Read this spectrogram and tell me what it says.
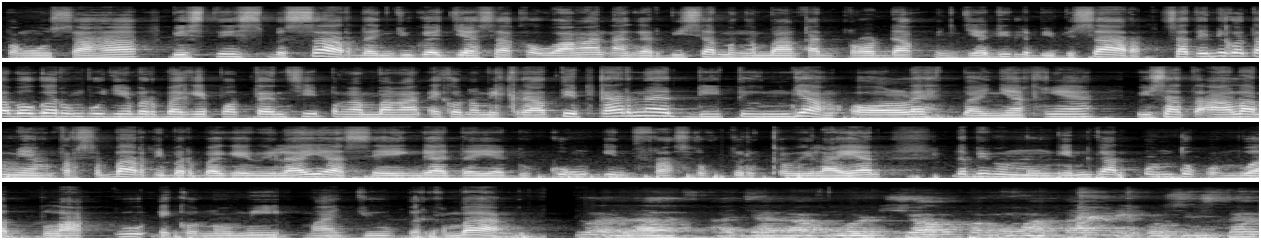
pengusaha, bisnis besar dan juga jasa keuangan agar bisa mengembangkan produk menjadi lebih besar. Saat ini Kota Bogor mempunyai berbagai potensi pengembangan ekonomi kreatif karena ditunjang oleh banyaknya wisata alam yang tersebar di berbagai wilayah sehingga daya dukung infrastruktur kewilayahan lebih memungkinkan untuk membuat pelaku ekonomi maju berkembang. Itu adalah acara workshop penguatan ekosistem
